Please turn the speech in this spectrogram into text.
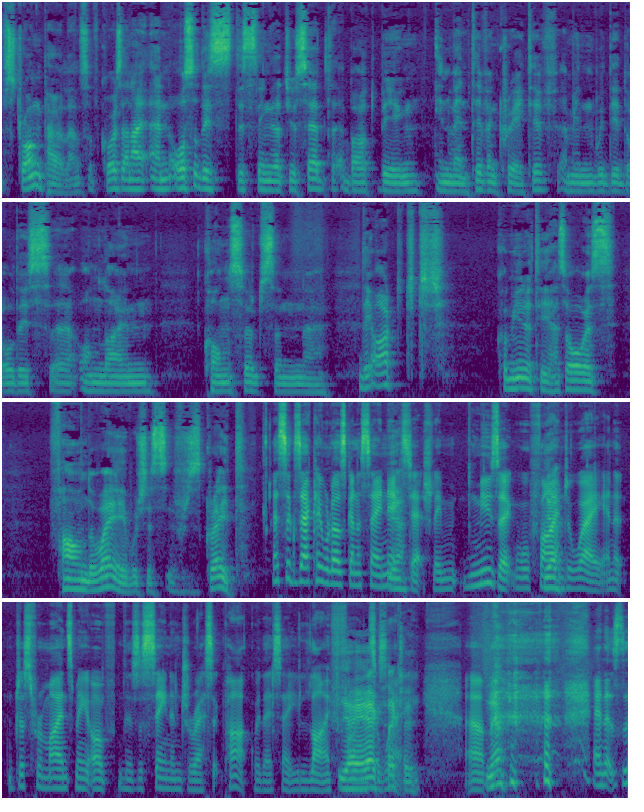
strong parallels of course. And i and also this this thing that you said about being inventive and creative. I mean we did all these uh, online concerts and uh, the art community has always found a way which is which is great That's exactly what I was going to say next, Yeah. actually. Music will find a way. And it just reminds me of there's a scene in Jurassic Park where they say life Yeah, yeah, finds a way. exactly. Um, Yeah. and it's the,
